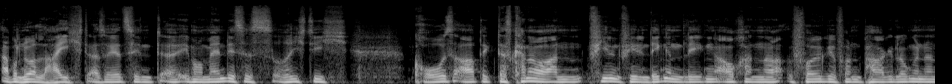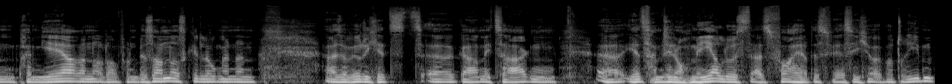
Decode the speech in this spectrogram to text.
Aber nur leicht. Also jetzt sind, äh, im Moment ist es richtig großartig. Das kann aber an vielen, vielen Dingen liegen, auch an einer Folge von ein paar gelungenen Premieren oder von besonders gelungenen. Also würde ich jetzt äh, gar nicht sagen, äh, jetzt haben sie noch mehr Lust als vorher, das wäre sicher übertrieben.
